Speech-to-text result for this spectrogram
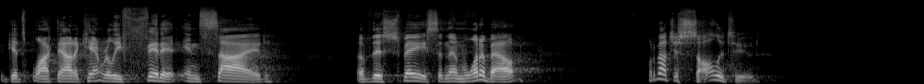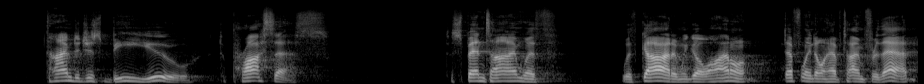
it gets blocked out. I can't really fit it inside of this space. And then what about what about just solitude? Time to just be you, process, to spend time with, with God. And we go, well, I don't, definitely don't have time for that.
